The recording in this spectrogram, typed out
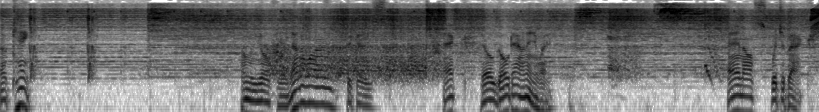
Okay. I'm gonna go for another one because Heck, it'll go down anyway. And I'll switch it back.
